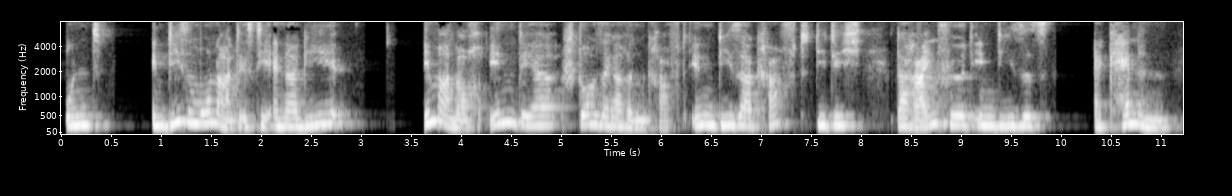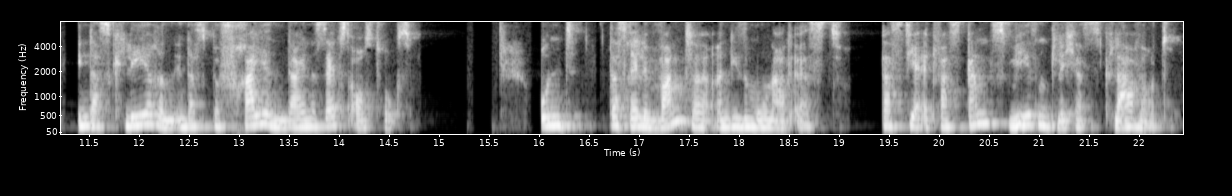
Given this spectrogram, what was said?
Und in diesem Monat ist die Energie immer noch in der Sturmsängerinnenkraft, in dieser Kraft, die dich da reinführt in dieses Erkennen, in das Klären, in das Befreien deines Selbstausdrucks. Und das Relevante an diesem Monat ist, dass dir etwas ganz Wesentliches klar wird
